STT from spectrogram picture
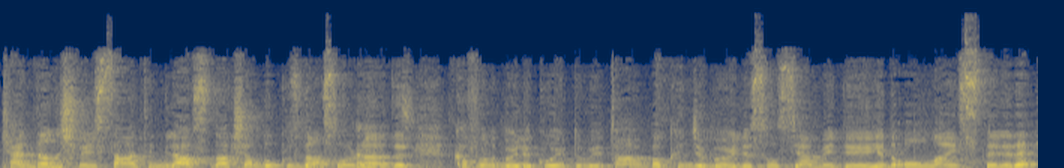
Kendi alışveriş saatin bile aslında akşam 9'dan sonradır. Kafanı böyle koyup da böyle bakınca böyle sosyal medyaya ya da online sitelere.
